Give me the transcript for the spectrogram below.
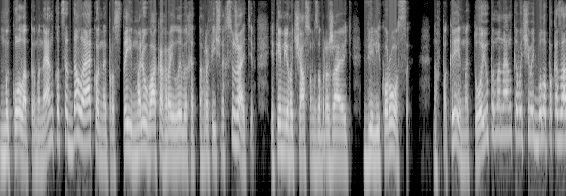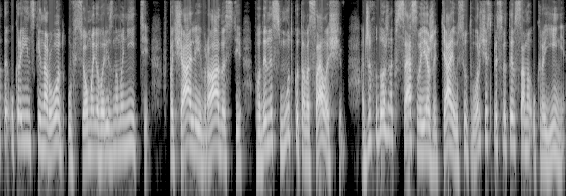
Микола Пимененко це далеко не простий малювака грайливих етнографічних сюжетів, яким його часом зображають велікороси. Навпаки, метою Пимененка, вочевидь, було показати український народ у всьому його різноманітті, в печалі в радості, в години смутку та веселощів. Адже художник все своє життя і усю творчість присвятив саме Україні,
